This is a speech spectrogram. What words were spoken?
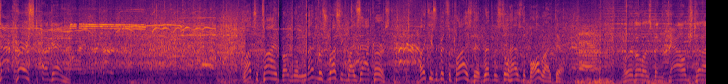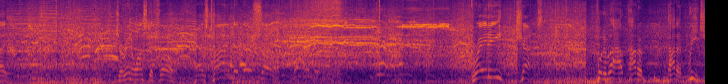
Zach Hurst again. Lots of time, but relentless rushing by Zach Hurst. I think he's a bit surprised that Redman still has the ball right there. Louisville has been gouged tonight. Gerena wants to throw. Has time to do so. Grady Jet. Put him out, out of, out of reach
